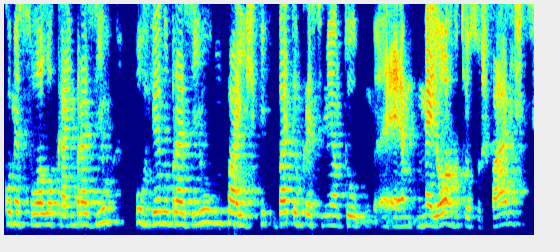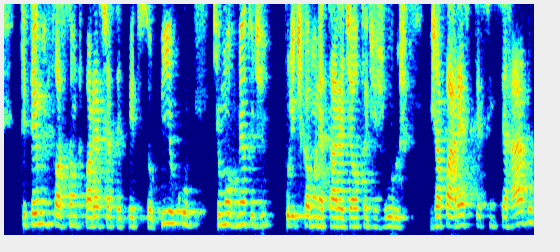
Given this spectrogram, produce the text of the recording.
começou a alocar em Brasil por ver no Brasil um país que vai ter um crescimento é, melhor do que os seus pares, que tem uma inflação que parece já ter feito seu pico, que o movimento de política monetária de alta de juros já parece ter se encerrado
